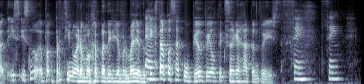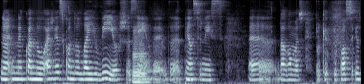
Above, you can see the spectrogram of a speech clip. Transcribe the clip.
Ah, isso, isso não, pa- para ti não era uma bandeirinha vermelha do que é que está a passar com o Pedro para ele ter que se agarrar tanto a isto? Sim, sim. Na, na- quando, às vezes quando leio bios, assim, de- de- penso nisso, eh, de algumas, porque eu posso, eu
